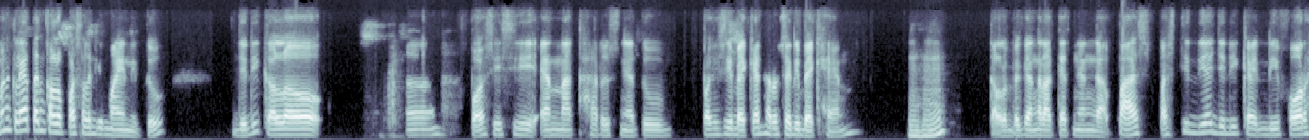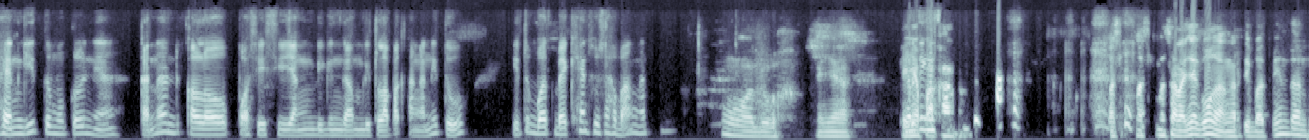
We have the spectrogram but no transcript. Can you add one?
Cuman kelihatan kalau pas lagi main itu. Jadi kalau eh, posisi enak harusnya tuh posisi backhand harusnya di backhand. Mhm. Kalau pegang raketnya nggak pas pasti dia jadi kayak di forehand gitu mukulnya karena kalau posisi yang digenggam di telapak tangan itu itu buat backhand susah banget Waduh, kayaknya kayaknya Ngerti pakar. Mas, mas- masalahnya gue nggak ngerti badminton.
